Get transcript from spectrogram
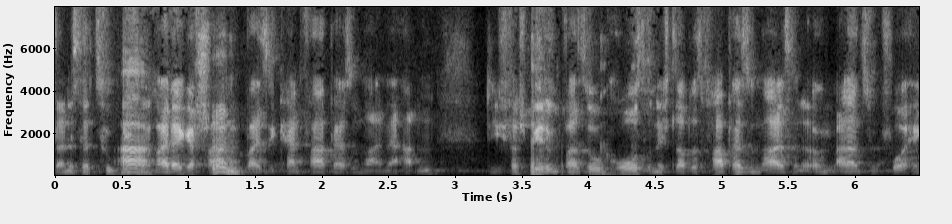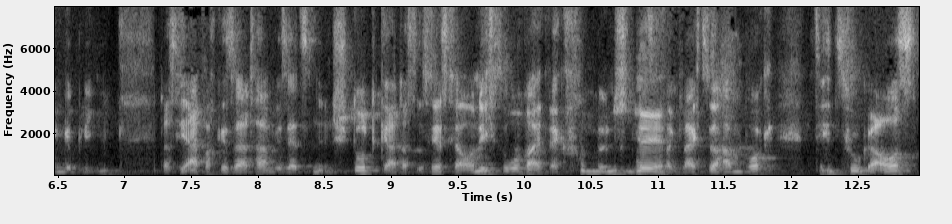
Dann ist der Zug ah, nicht mehr weitergefahren, schön. weil sie kein Fahrpersonal mehr hatten. Die Verspätung war so groß und ich glaube, das Fahrpersonal ist in irgendeinem anderen Zug vorher hängen geblieben, dass sie einfach gesagt haben, wir setzen in Stuttgart, das ist jetzt ja auch nicht so weit weg von München nee. im Vergleich zu Hamburg, den Zug aus.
